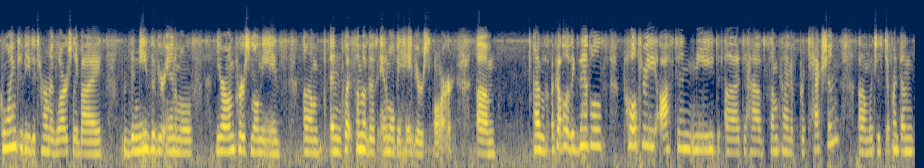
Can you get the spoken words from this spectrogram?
going to be determined largely by the needs of your animals, your own personal needs, um, and what some of those animal behaviors are. Um, I have a couple of examples. Poultry often need uh, to have some kind of protection, um, which is different than,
